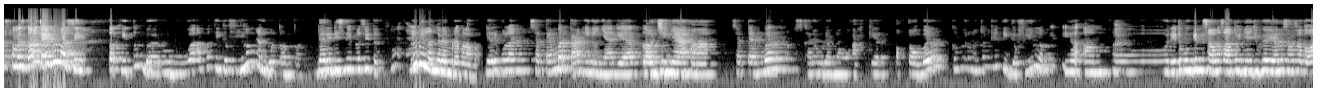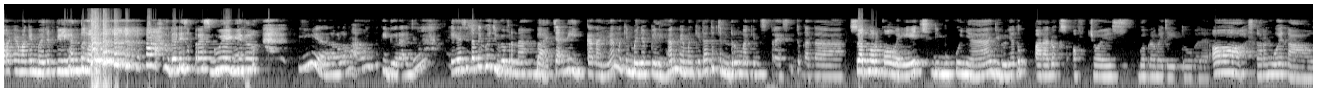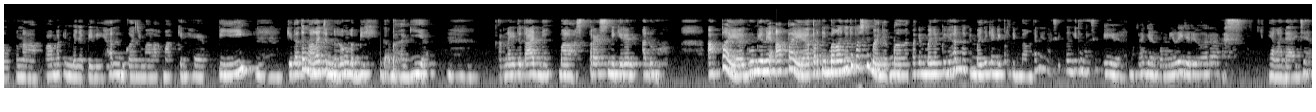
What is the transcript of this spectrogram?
Sampai sekarang kayak gue masih terhitung baru dua apa tiga film yang gue tonton. Dari Disney Plus itu? Mm-mm. lu udah langganan berapa lama? Dari bulan September kan ininya dia launchingnya. September sekarang udah mau akhir Oktober. Gue baru nonton kayak tiga film. Ya ampun, itu mungkin salah satunya juga ya lu salah satu orang yang makin banyak pilihan tuh. Ah, udah di stres gue gitu. iya lama-lama gue tidur aja lah Iya sih, tapi gue juga pernah baca nih, katanya makin banyak pilihan memang kita tuh cenderung makin stres. Itu kata Swarthmore College di bukunya, judulnya tuh Paradox of Choice. Gue pernah baca itu, katanya, oh sekarang gue tahu kenapa makin banyak pilihan bukannya malah makin happy, kita tuh malah cenderung lebih nggak bahagia. Karena itu tadi malah stres mikirin aduh apa ya? Gue milih apa ya? Pertimbangannya tuh pasti banyak banget. Makin banyak pilihan makin banyak yang dipertimbangkan ya nggak sih? Lo gitu nggak sih? Iya makanya jangan pemilih jadi orang. Yang ada aja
